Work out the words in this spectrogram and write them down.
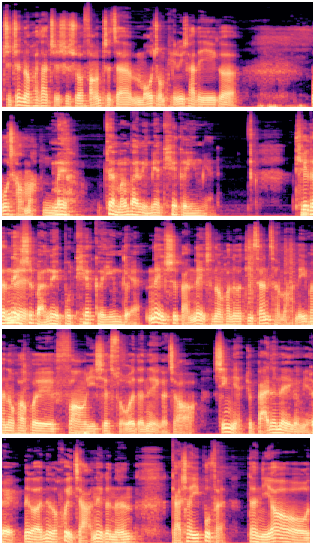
指正的话，它只是说防止在某种频率下的一个波长嘛，没有，在门板里面贴隔音棉的，贴的内饰板内部贴隔音棉。内饰板内层的话，那个第三层嘛，你一般的话会放一些所谓的那个叫新棉，就白的那个棉，对那个那个会加，那个能改善一部分，但你要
